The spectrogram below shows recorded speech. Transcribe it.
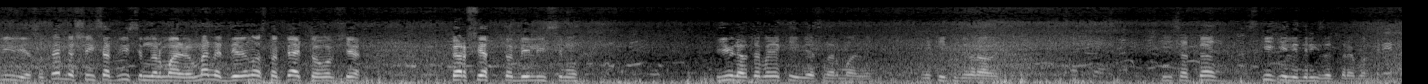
свій вес. У тебе 68 нормально, у мене 95, то взагалі перфетто білісімо. Юля, у тебе який вес нормальний? Який тобі подобається? 55? Скільки відрізати треба? 13.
